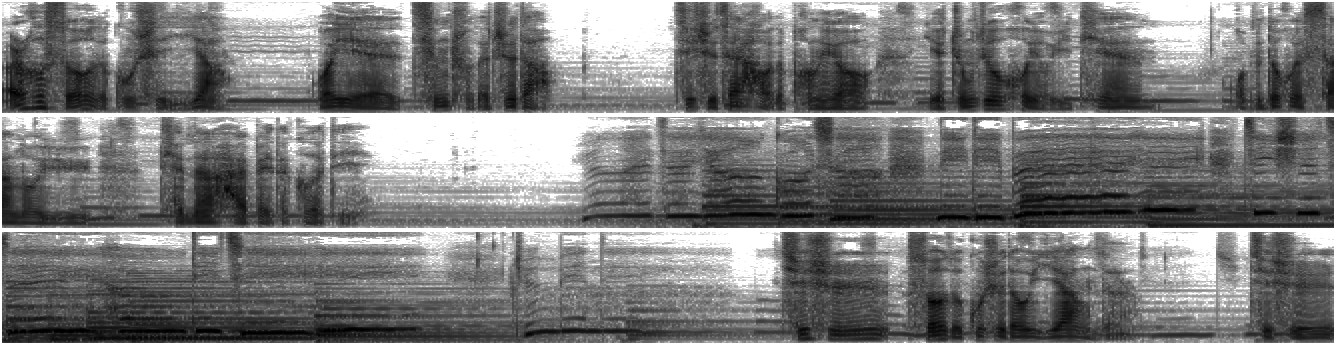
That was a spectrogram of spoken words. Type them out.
而和所有的故事一样，我也清楚的知道，即使再好的朋友，也终究会有一天。我们都会散落于天南海北的各地。原来在阳光下，你的背影竟是最后的记忆。其实所有的故事都一样的，其实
